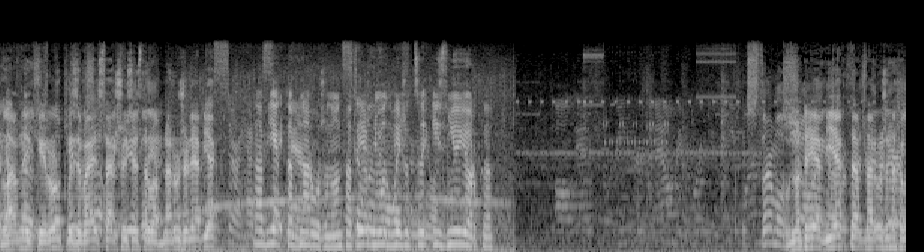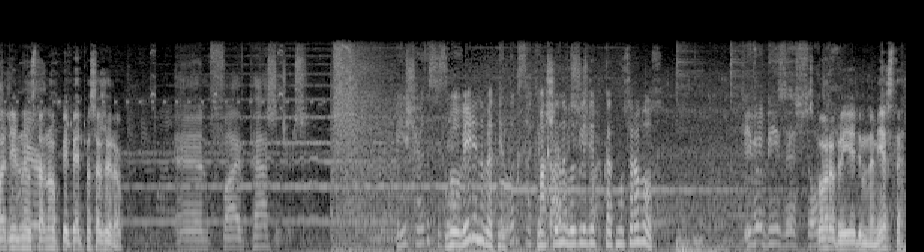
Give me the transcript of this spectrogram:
Главный хирург вызывает старшую сестру. Обнаружили объект? Объект обнаружен. Он по-прежнему движется из Нью-Йорка. Внутри объекта обнаружена холодильная установка и пять пассажиров. Вы уверены в этом? Машина выглядит как мусоровоз. Скоро приедем на место.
